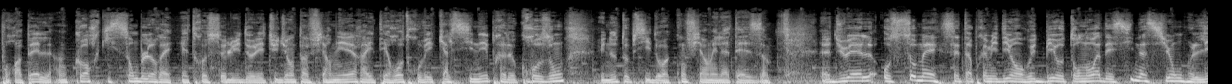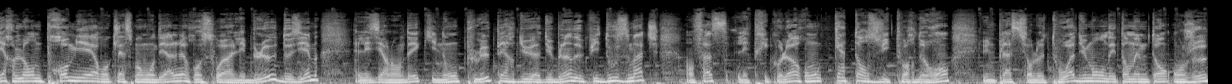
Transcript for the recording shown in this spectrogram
Pour rappel, un corps qui semblerait être celui de l'étudiante infirmière a été retrouvé calciné près de Crozon. Une autopsie doit confirmer la thèse. Duel au sommet cet après-midi en rugby au tournoi des Six Nations. L'Irlande première au classement mondial reçoit les Bleus deuxième. Les Irlandais qui n'ont plus perdu à Dublin depuis 12 matchs. En face, les tricolores ont 14 victoires de rang. Une place sur le toit du monde est en même temps en jeu.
